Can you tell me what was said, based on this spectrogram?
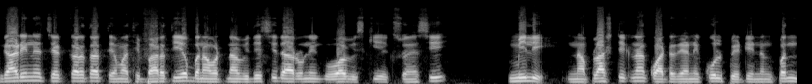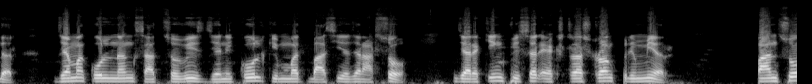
ગાડીને ચેક કરતા તેમાંથી ભારતીય બનાવટના વિદેશી દારૂની ગોવા વિસ્કી એકસો એંસી મિલીના પ્લાસ્ટિકના ક્વાટરિયાની કુલ પેટી નંગ પંદર, જેમાં કુલ નંગ સાતસો વીસ, જેની કુલ કિંમત બાસી હજાર આઠસો જ્યારે કિંગફિશર એક્સ્ટ્રા સ્ટ્રોંગ પ્રીમિયર પાંચસો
